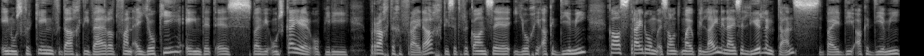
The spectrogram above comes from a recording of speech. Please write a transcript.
en ons verken vandag die wêreld van 'n jokkie en dit is by wie ons kuier op hierdie pragtige Vrydag, die Suid-Afrikaanse Joggie Akademie. Karl Strydom is aan my op die lyn en hy's 'n leerling tans by die akademie.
